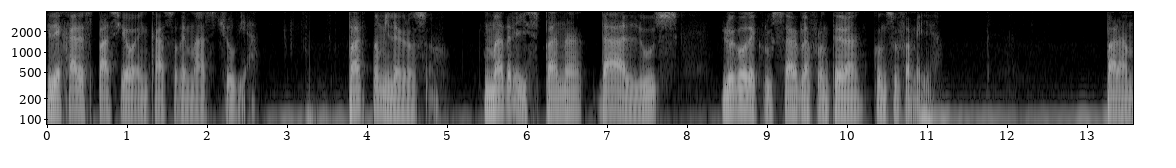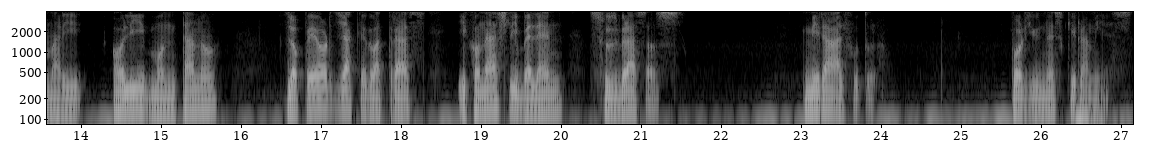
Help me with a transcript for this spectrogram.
y dejar espacio en caso de más lluvia. Parto milagroso. Madre hispana da a luz luego de cruzar la frontera con su familia. Para Marioli Montano, lo peor ya quedó atrás y con Ashley Belén sus brazos. Mira al futuro. Por Yuneski Ramírez.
